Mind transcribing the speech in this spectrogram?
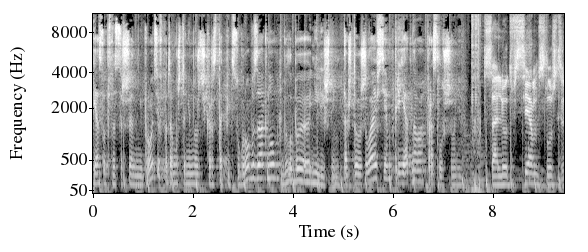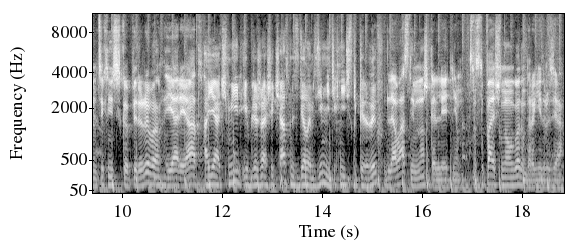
Я, собственно, совершенно не против, потому что немножечко растопить сугробы за окном было бы не лишним. Так что желаю всем приятного прослушивания. Салют всем слушателям технического перерыва. Я Риад. А я Чмиль. И в ближайший час мы сделаем зимний технический перерыв. Для вас немножко летним. С наступающим Новым годом, дорогие друзья.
